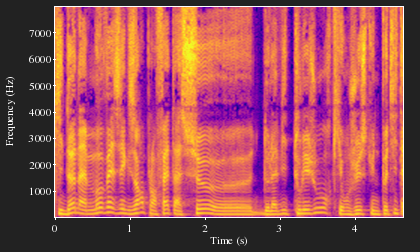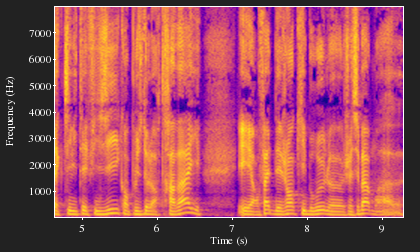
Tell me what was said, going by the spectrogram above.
qui donne un mauvais exemple en fait à ceux euh, de la vie de tous les jours qui ont juste une petite activité physique en plus de leur travail. Et en fait des gens qui brûlent euh, je sais pas moi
